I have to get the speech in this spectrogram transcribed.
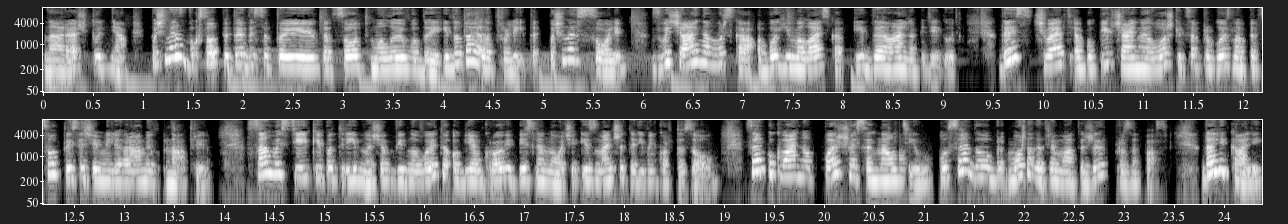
на решту дня. Почни з 250-500 мл води і додай електроліти. Почни з солі. Звичайна морська або гімалайська ідеально підійдуть. Десь чверть або пів чайної ложки це приблизно 500 тисяч міліграмів натрію. Саме стільки потрібно, щоб відновити об'єм крові після ночі і зменшити рівень кортизолу. Це буквально перший сигнал тілу. Усе добре, можна не тримати жир про запас. Далі калій.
